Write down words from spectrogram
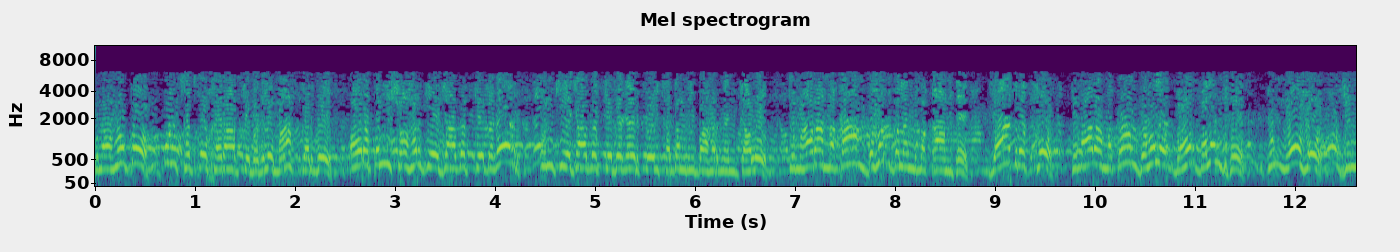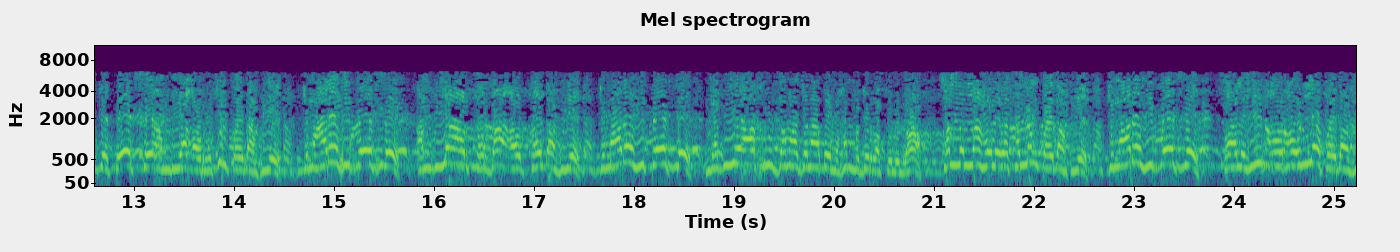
گناہوں کو ان سب کو خیرات کے بدلے معاف کر دے اور اپنی شوہر کی اجازت کے بغیر، ان کی اجازت کے بغیر کوئی قدم بھی باہر نہ نکالو۔ تمہارا مقام بہت بلند مقام ہے۔ یاد رکھو، تمہارا مقام بہت بہت بلند ہے۔ تم وہ ہو جن کے پیٹ سے انبیاء اور رسول پیدا ہوئے۔ تمہارے ہی پیٹ سے انبیاء اور سردا اور پیدا ہوئے۔ تمہارے ہی پیٹ سے نبی آخری جمع جناب محمد الرسول اللہ صلی اللہ علیہ وسلم پیدا ہوئے۔ تمہارے ہی پیٹ سے صالحین اور اولیاء پیدا ہوئے۔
